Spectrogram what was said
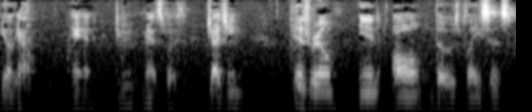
Gilgal and to Mizpah, judging Israel in all those places.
